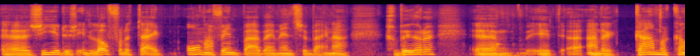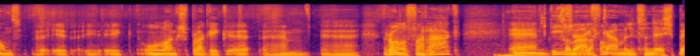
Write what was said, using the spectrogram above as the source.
uh, zie je dus in de loop van de tijd onafwendbaar bij mensen bijna gebeuren. Uh, het, aan de Kamerkant. Ik, onlangs sprak ik ehm, Ronald van Raak. En die zei van, Kamerlid van de SP,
